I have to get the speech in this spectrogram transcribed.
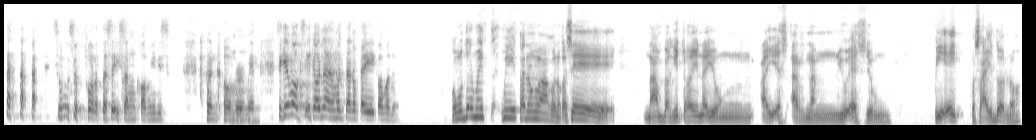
sumusuporta sa isang communist government. Oo. Sige, Mox, ikaw na magtanong kay Commodore. Commodore, may, may tanong lang ako. No? Kasi nabagit kayo na yung ISR ng US, yung P8 Poseidon, no?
